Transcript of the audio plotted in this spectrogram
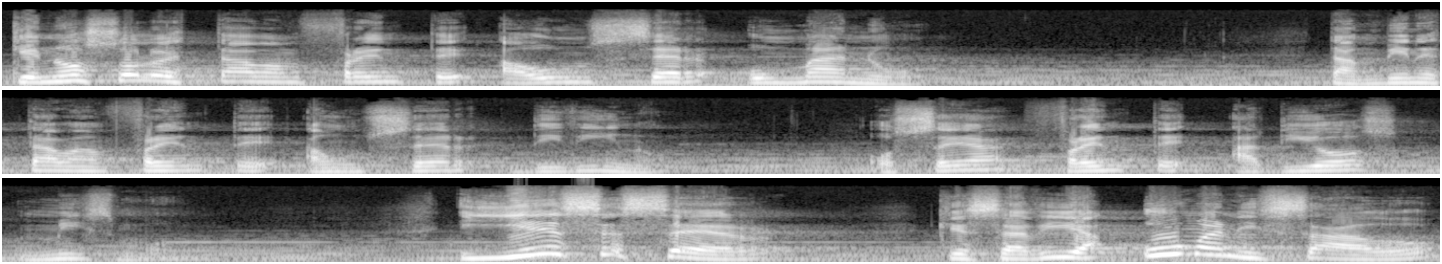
que no solo estaban frente a un ser humano, también estaban frente a un ser divino, o sea, frente a Dios mismo. Y ese ser que se había humanizado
